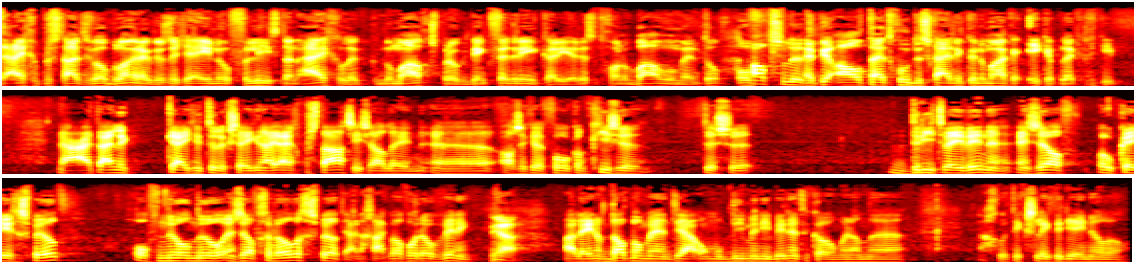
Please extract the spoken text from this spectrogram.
de eigen prestatie is wel belangrijk. Dus dat je 1-0 verliest, dan eigenlijk, normaal gesproken, ik denk verder in je carrière, is het gewoon een baalmoment, toch? Of Absoluut. heb je altijd goed de scheiding kunnen maken, ik heb lekker gekiept? Nou, uiteindelijk kijk je natuurlijk zeker naar je eigen prestaties. Alleen eh, als ik ervoor kan kiezen tussen 3-2 winnen en zelf oké gespeeld. Of 0-0 en zelf geweldig gespeeld. Ja, dan ga ik wel voor de overwinning. Ja, Alleen op dat moment, ja, om op die manier binnen te komen, dan... eh, nou goed, ik slikte die 1-0 wel.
